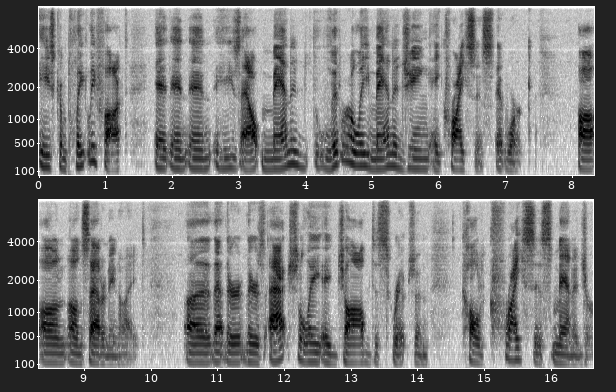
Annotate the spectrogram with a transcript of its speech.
he's completely fucked and, and, and he's out manage, literally managing a crisis at work uh, on on Saturday night. Uh, that there there's actually a job description called crisis manager.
